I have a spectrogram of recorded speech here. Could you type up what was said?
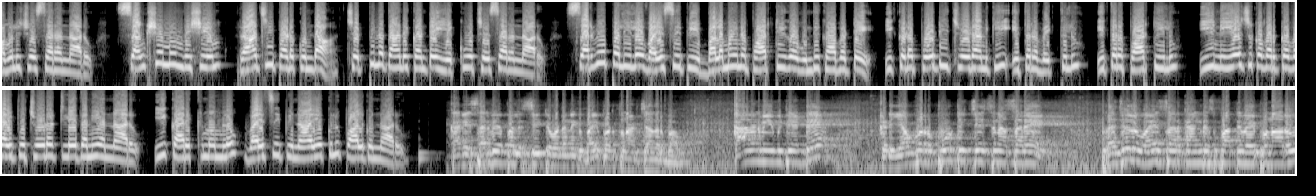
అమలు చేశారన్నారు. సంక్షేమం విషయం రాజీ పడకుండా చెప్పిన దానికంటే ఎక్కువ చేశారన్నారు. సర్వేపల్లిలో వైసీపీ బలమైన పార్టీగా ఉంది కాబట్టే ఇక్కడ పోటీ చేయడానికి ఇతర వ్యక్తులు ఇతర పార్టీలు ఈ నియోజకవర్గ వైపు చూడట్లేదని అన్నారు. ఈ కార్యక్రమంలో వైసీపీ నాయకులు పాల్గొన్నారు. కానీ సర్వేపల్లి సీట్ ఇవ్వడానికి భయపడుతున్నాడు చంద్రబాబు. కారణం ఏమిటి అంటే ఇక్కడ ఎవరు పోటీ చేసినా సరే ప్రజలు వైఎస్ఆర్ కాంగ్రెస్ పార్టీ వైపు ఉన్నారు.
